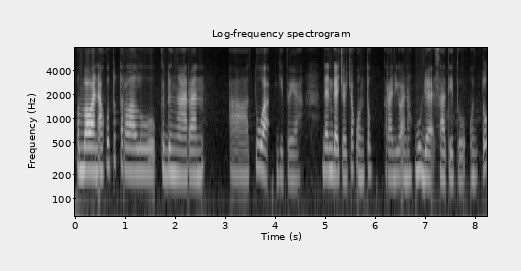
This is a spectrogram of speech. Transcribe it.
Pembawaan aku tuh terlalu kedengaran uh, tua gitu ya, dan nggak cocok untuk radio anak muda saat itu untuk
